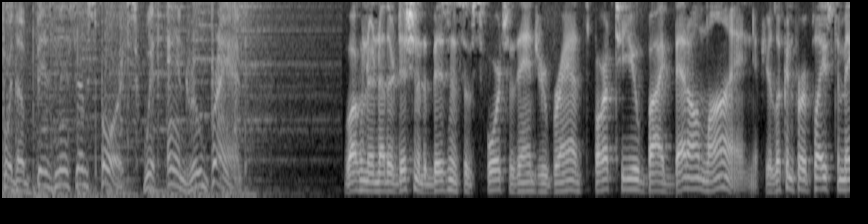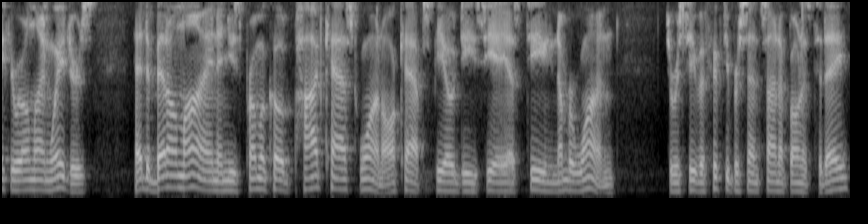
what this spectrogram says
for the business of sports with Andrew Brandt. Welcome to another edition of the Business of Sports with Andrew Brandt, brought to you by Bet Online. If you're looking for a place to make your online wagers, head to Bet Online and use promo code PODCAST1, all caps, P O D C A S T, number one, to receive a 50% sign up bonus today.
